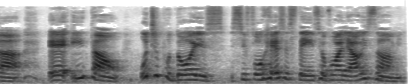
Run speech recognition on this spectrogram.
Tá. É, então, o tipo 2, se for resistência, eu vou olhar o exame.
